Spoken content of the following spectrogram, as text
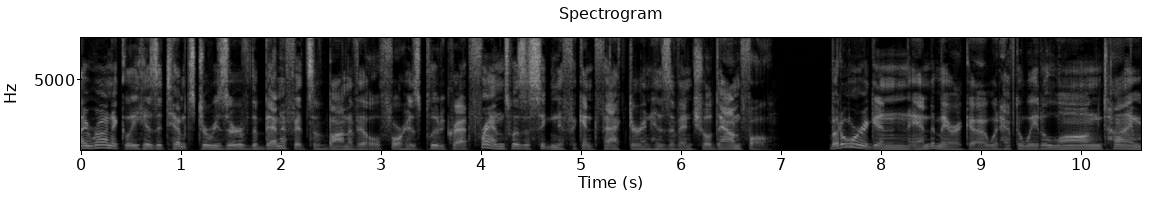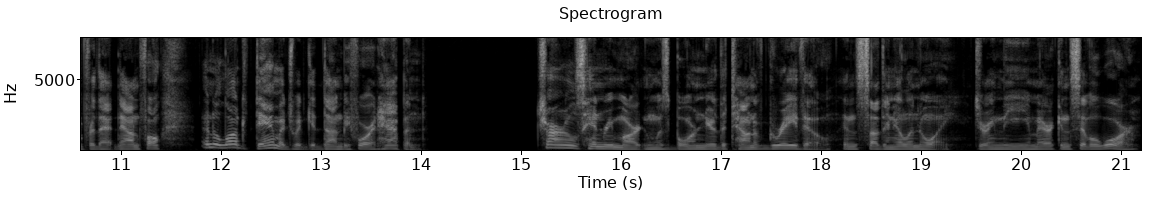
Ironically, his attempts to reserve the benefits of Bonneville for his plutocrat friends was a significant factor in his eventual downfall. But Oregon and America would have to wait a long time for that downfall, and a lot of damage would get done before it happened. Charles Henry Martin was born near the town of Grayville in southern Illinois during the American Civil War.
